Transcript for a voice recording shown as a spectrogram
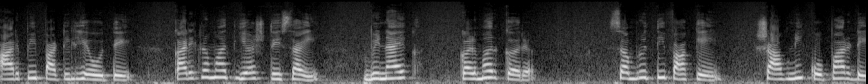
आर पी पाटील हे होते. कार्यक्रमात यश देसाई विनायक कळमरकर समृद्धी पाके श्रावणी कोपार्डे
